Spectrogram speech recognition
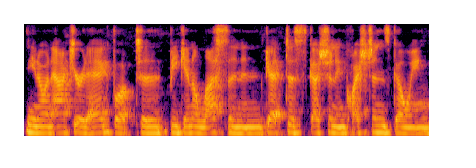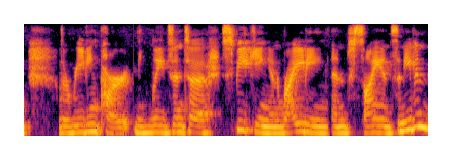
you know, an accurate ag book to begin a lesson and get discussion and questions going. The reading part leads into speaking speaking and writing and science and even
